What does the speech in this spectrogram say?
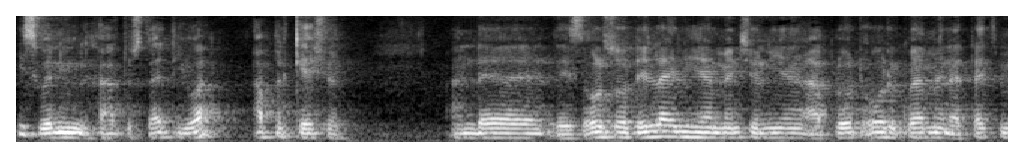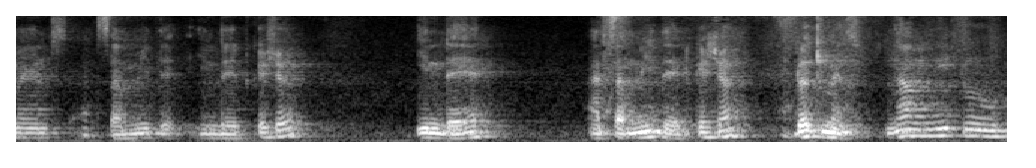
is when you have to start your application. And uh, there's also deadline here mentioned here. Upload all requirement attachments and submit in the education in there and submit the education documents. Now you need to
